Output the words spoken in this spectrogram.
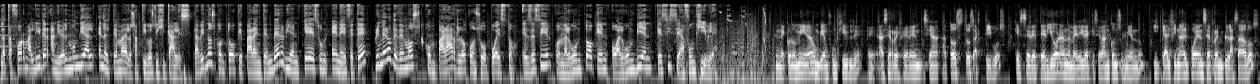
plataforma líder a nivel mundial en el tema de los activos digitales. David nos contó que para entender bien qué es un NFT, primero debemos compararlo con su opuesto, es decir, con algún token o algún bien que sí sea fungible. En economía, un bien fungible eh, hace referencia a todos estos activos que se deterioran a medida que se van consumiendo y que al final pueden ser reemplazados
